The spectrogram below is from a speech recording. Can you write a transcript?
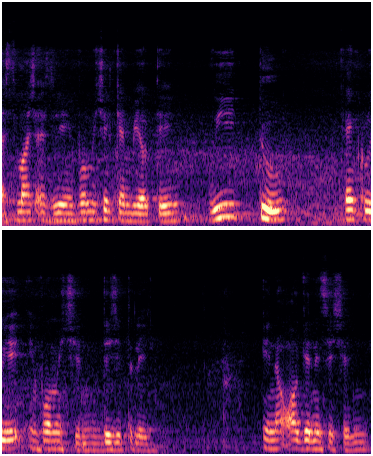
As much as the information can be obtained, we too can create information digitally. In our organization,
